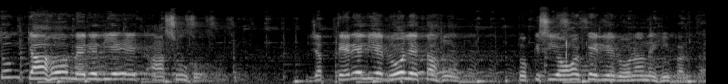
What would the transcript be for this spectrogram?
तुम क्या हो? मेरे लिए एक आँसू हो। जब तेरे लिए रो लेता हूँ तो किसी और के लिए रोना नहीं पड़ता।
